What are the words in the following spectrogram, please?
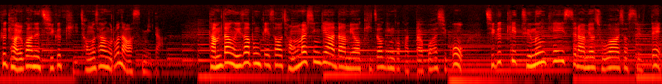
그 결과는 지극히 정상으로 나왔습니다. 담당 의사분께서 정말 신기하다며 기적인 것 같다고 하시고 지극히 드문 케이스라며 좋아하셨을 때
